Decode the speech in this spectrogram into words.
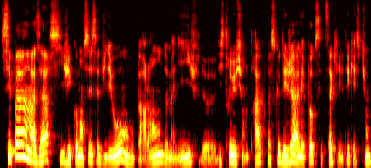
C'est pas un hasard si j'ai commencé cette vidéo en vous parlant de manifs, de distribution de tracts, parce que déjà à l'époque c'est de ça qu'il était question,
